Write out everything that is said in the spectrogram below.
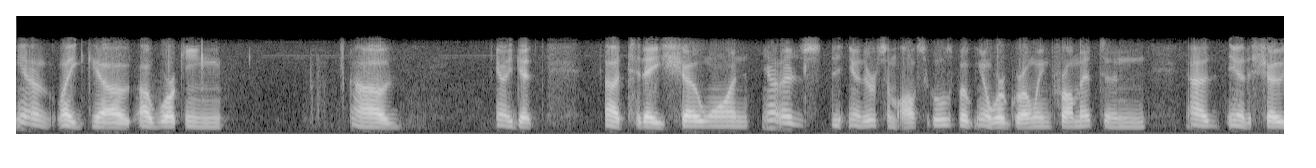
know, like uh, uh, working, uh, you know, you get uh, today's show on. You know, there's you know there are some obstacles, but you know we're growing from it, and uh, you know the show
